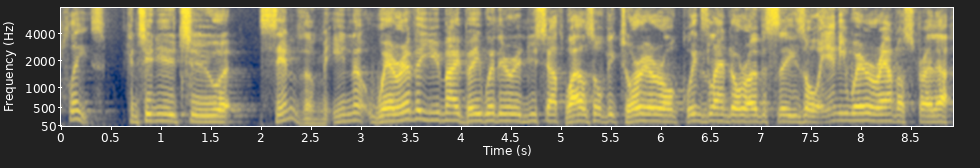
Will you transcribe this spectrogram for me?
Please continue to send them in wherever you may be, whether you're in New South Wales or Victoria or Queensland or overseas or anywhere around Australia.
